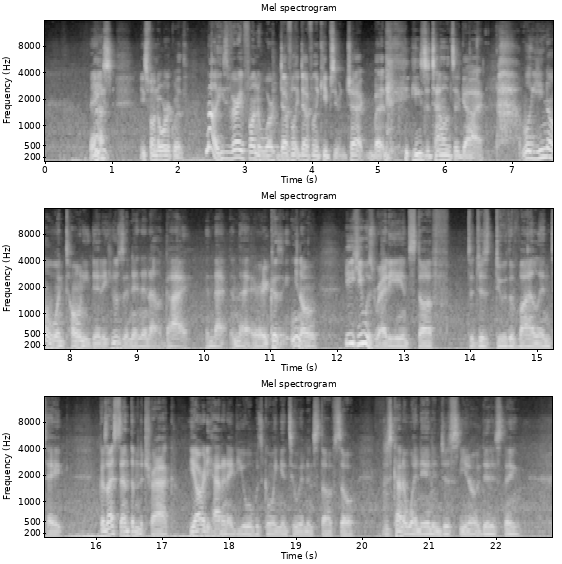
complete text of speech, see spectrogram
Yeah, He's, he's fun to work with. No, he's very fun to work with. Definitely, definitely keeps you in check, but he's a talented guy. Well, you know when Tony did it, he was an in and out guy in that in that area because you know he he was ready and stuff to just do the violin take. Because I sent him the track, he already had an idea what was going into it and stuff, so just kind of went in and just you know did his thing.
